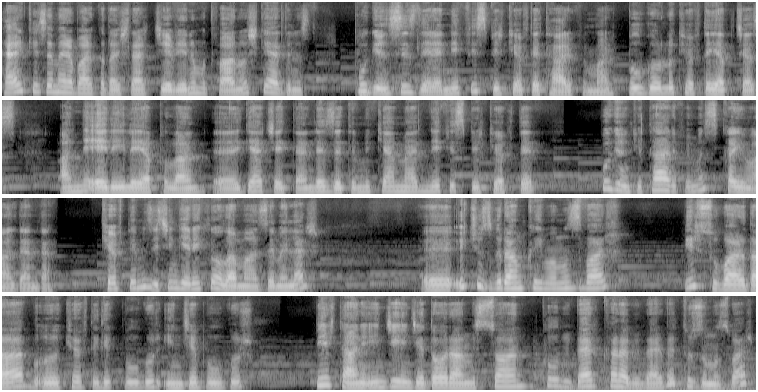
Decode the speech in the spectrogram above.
Herkese merhaba arkadaşlar. Cevriye'nin mutfağına hoş geldiniz. Bugün sizlere nefis bir köfte tarifim var. Bulgurlu köfte yapacağız. Anne eliyle yapılan e, gerçekten lezzeti mükemmel nefis bir köfte. Bugünkü tarifimiz kayınvalidemden. Köftemiz için gerekli olan malzemeler e, 300 gram kıymamız var. 1 su bardağı e, köftelik bulgur, ince bulgur, bir tane ince ince doğranmış soğan, pul biber, karabiber ve tuzumuz var.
